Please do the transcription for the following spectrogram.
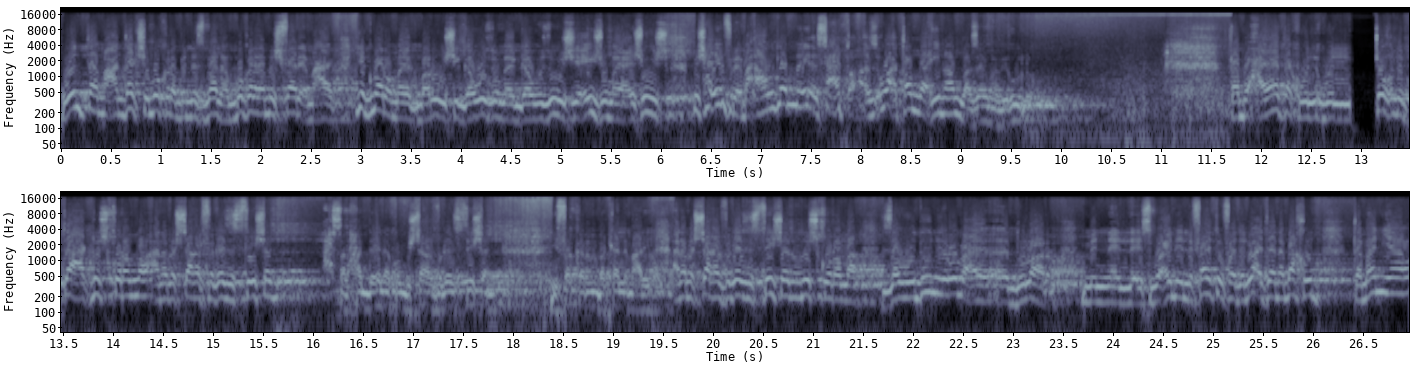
وانت ما عندكش بكرة بالنسبة لهم بكرة ده مش فارق معاك. يكبروا ما يكبروش يتجوزوا ما يتجوزوش يعيشوا ما يعيشوش مش هيفرق معاك هو لما ساعه وقت الله عين الله زي ما بيقولوا. طب وحياتك والشغل بتاعك نشكر الله. أنا بشتغل في جاز ستيشن. أحسن حد هنا يكون بيشتغل في gas station. يفكر أنا بتكلم عليه. أنا بشتغل في gas station ونشكر الله. زودوني ربع دولار من الأسبوعين اللي فاتوا فدلوقتي أنا باخد 8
